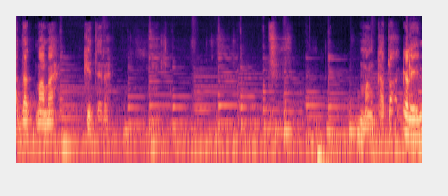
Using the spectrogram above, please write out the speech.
අදත් මම ගෙදර මං කතා කළෙන්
